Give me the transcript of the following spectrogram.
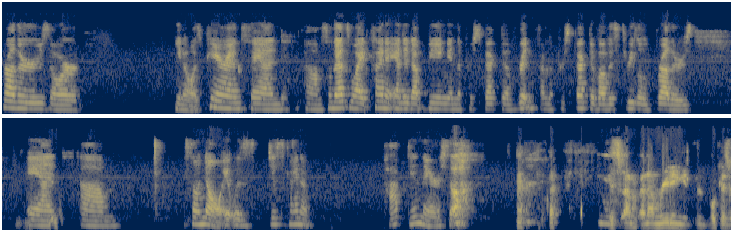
brothers or, you know, his parents. And um, so that's why it kind of ended up being in the perspective, written from the perspective of his three little brothers. And um, so, no, it was just kind of popped in there. So. It's, I'm, and I'm reading the book is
